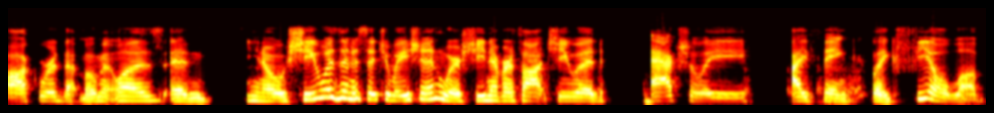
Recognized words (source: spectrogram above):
awkward that moment was, and you know she was in a situation where she never thought she would actually. I think like feel love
